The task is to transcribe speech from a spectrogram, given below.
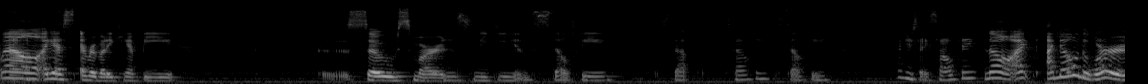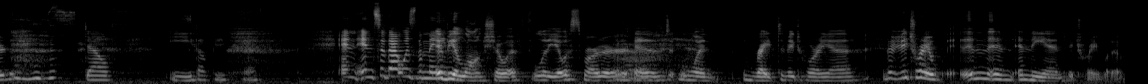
well, know. I guess everybody can't be so smart and sneaky and stealthy. Stel- stealthy. stealthy. What'd you say? Selfie. No, I I know the word stealthy. Stealthy. Yeah. And and so that was the main. It'd be a long show if Lydia was smarter and went right to Victoria. But Victoria, in in, in the end, Victoria would have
